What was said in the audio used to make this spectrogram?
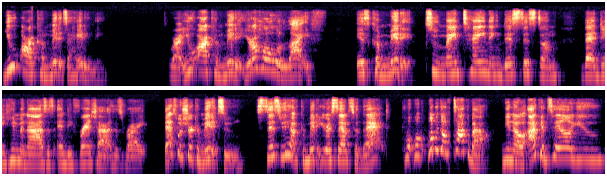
you are committed to hating me, right? You are committed. Your whole life is committed to maintaining this system that dehumanizes and defranchises, right? That's what you're committed to. Since you have committed yourself to that, what, what, what we to talk about? You know, I can tell you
